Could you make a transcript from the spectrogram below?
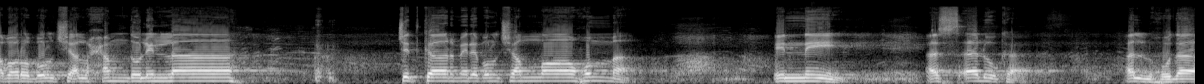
আবারও বলছি, আলহামদুলিল্লাহ। চিৎকার মেরে বলছি আল্লাহ ইন্নি আসআলুকা আল হুদা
